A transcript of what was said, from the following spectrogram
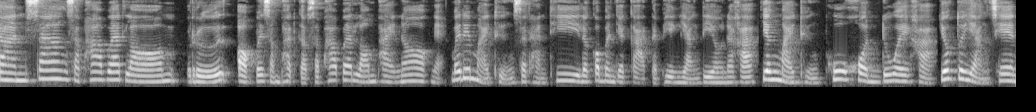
การสร้างสภาพแวดล้อม หรือออกไปสัมผัสกับสภาพแวดล้อมภายนอกเนี่ยไม่ได้หมายถึงสถานที่แล้วก็บรรยากาศแต่เพียงอย่างเดียวนะคะ ยังหมายถึงผู้คนด้วยค่ะ ยกตัวอย่างเช่น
